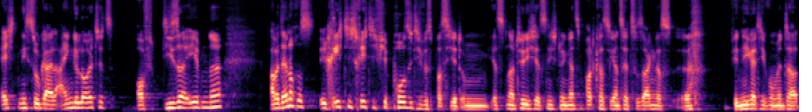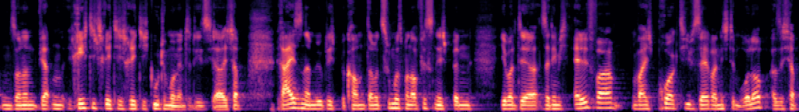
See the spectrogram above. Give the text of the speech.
echt nicht so geil eingeläutet auf dieser Ebene. Aber dennoch ist richtig, richtig viel Positives passiert, um jetzt natürlich jetzt nicht nur den ganzen Podcast die ganze Zeit zu sagen, dass äh, wir negative Momente hatten, sondern wir hatten richtig, richtig, richtig gute Momente dieses Jahr. Ich habe Reisen ermöglicht bekommen. Dazu muss man auch wissen, ich bin jemand, der, seitdem ich elf war, war ich proaktiv selber nicht im Urlaub. Also ich habe,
